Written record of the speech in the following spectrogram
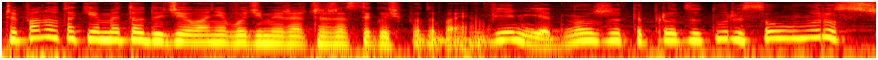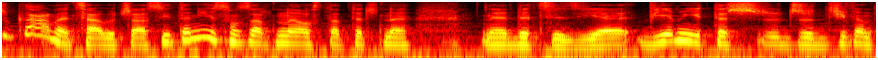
czy panu takie metody działania Włodzimierza Czarzastego się podobają? Wiem jedno, że te procedury są rozstrzygane cały czas i to nie są żadne ostateczne e, decyzje. Wiemy też, że 9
